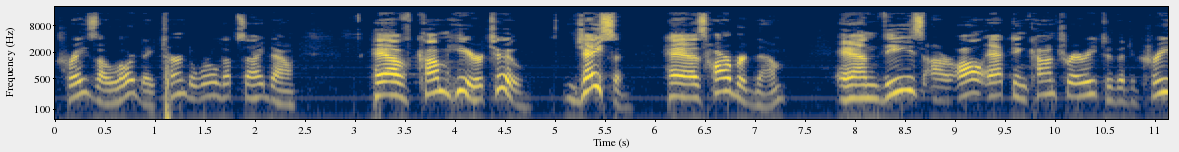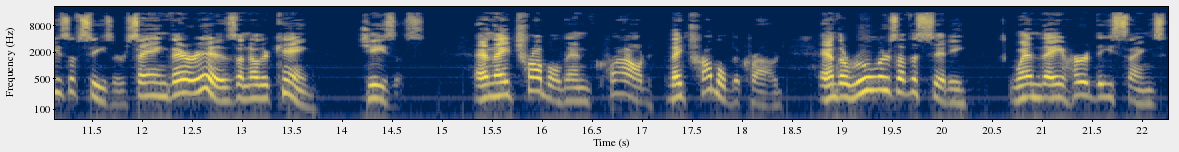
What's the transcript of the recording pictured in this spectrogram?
Praise the Lord, they turned the world upside down. Have come here too. Jason has harbored them, and these are all acting contrary to the decrees of Caesar, saying there is another king, Jesus. And they troubled and crowd, they troubled the crowd and the rulers of the city when they heard these things.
